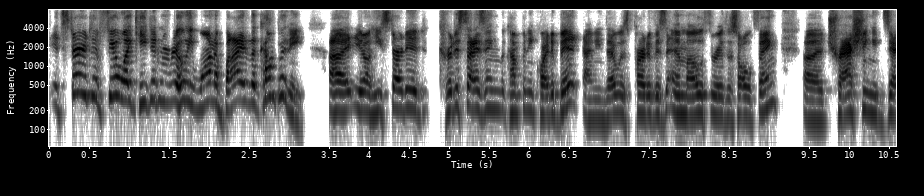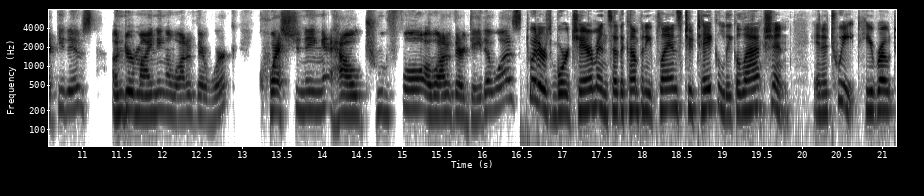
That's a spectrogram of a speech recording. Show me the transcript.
It started to feel like he didn't really want to buy the company uh, you know, he started criticizing the company quite a bit. I mean, that was part of his MO through this whole thing, uh, trashing executives, undermining a lot of their work questioning how truthful a lot of their data was. Twitter's board chairman said the company plans to take legal action. In a tweet, he wrote,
